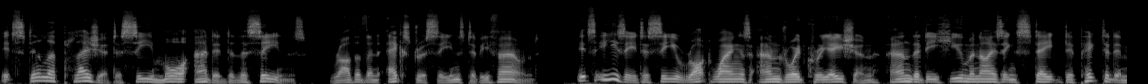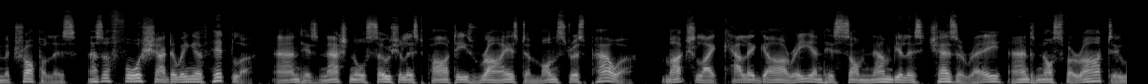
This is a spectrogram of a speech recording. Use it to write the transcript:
it's still a pleasure to see more added to the scenes, rather than extra scenes to be found. It's easy to see Rotwang's android creation and the dehumanizing state depicted in Metropolis as a foreshadowing of Hitler and his National Socialist Party's rise to monstrous power, much like Caligari and his somnambulist Cesare and Nosferatu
